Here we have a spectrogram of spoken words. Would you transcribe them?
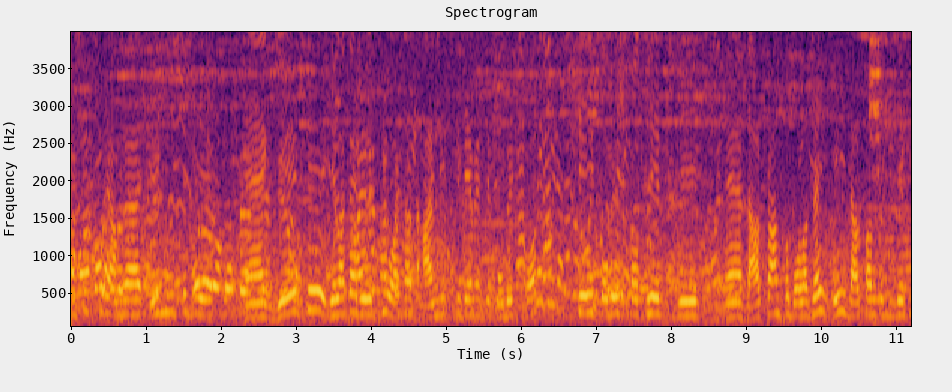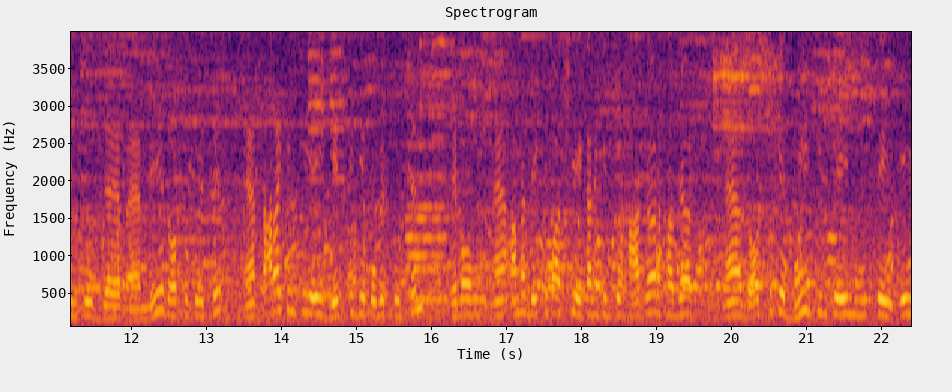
বিশেষ করে আমরা এই মুহূর্তে যে গেট এলাকায় রয়েছি, অর্থাৎ আর্মি স্টেডিয়ামের যে প্রবেশ পথ সেই প্রবেশ পথের যে দ্বার প্রান্ত বলা যায়, এই দ্বার প্রান্ত দিয়ে কিন্তু যে মেয়ে দর্শক রয়েছে তারা কিন্তু এই গেটটি দিয়ে প্রবেশ করছেন এবং আমরা দেখতে পাচ্ছি এখানে কিন্তু হাজার হাজার দর্শকের ভিড় কিন্তু এই মুহূর্তে এই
